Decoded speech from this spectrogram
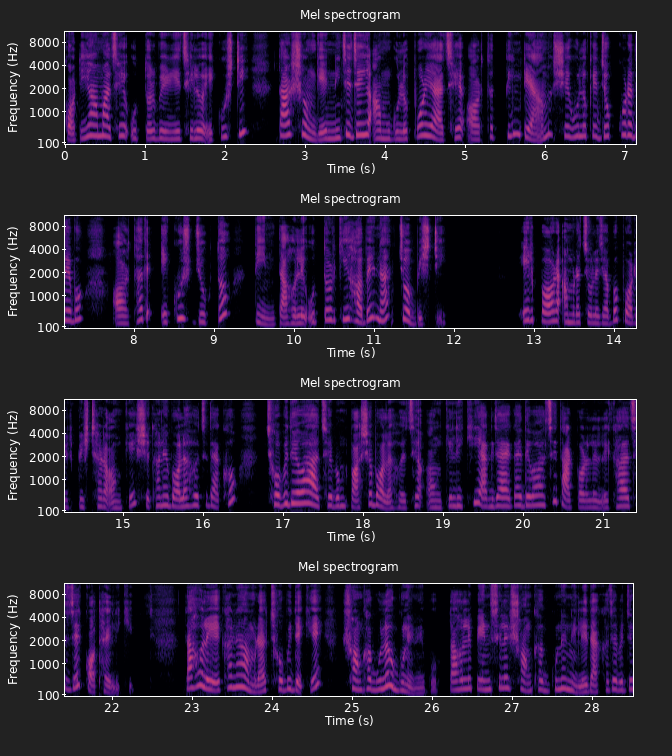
কটি আম আছে, উত্তর বেরিয়েছিল একুশটি। তার সঙ্গে নিচে যেই আমগুলো পড়ে আছে, অর্থাৎ তিনটে আম, সেগুলোকে যোগ করে দেব, অর্থাৎ একুশ যুক্ত তিন। তাহলে উত্তর কি হবে না? চব্বিশটি। এরপর আমরা চলে যাব পরের পৃষ্ঠার অঙ্কে। সেখানে বলা হয়েছে, দেখো, ছবি দেওয়া আছে এবং পাশে বলা হয়েছে, অঙ্কে লিখি, এক জায়গায় দেওয়া আছে, তারপর লেখা আছে যে কথায় লিখি। তাহলে এখানে আমরা ছবি দেখে সংখ্যাগুলো গুনে নেব। তাহলে পেন্সিলের সংখ্যা গুনে নিলে দেখা যাবে যে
